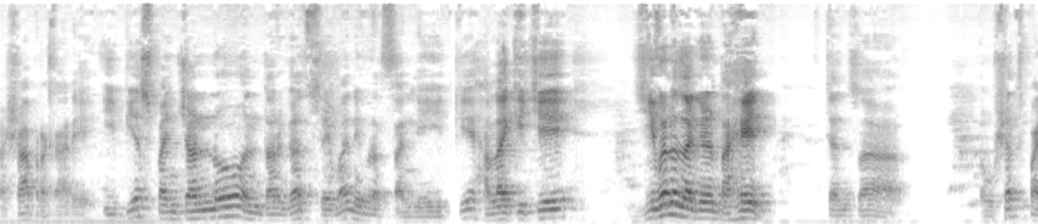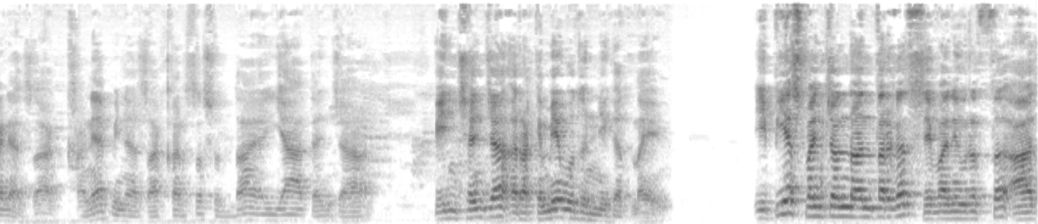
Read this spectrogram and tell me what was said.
अशा प्रकारे ई पी एस पंच्याण्णव अंतर्गत सेवानिवृत्तांनी इतके हलाखीचे जीवन जगत आहेत त्यांचा औषध पाण्याचा खाण्यापिण्याचा खर्च सुद्धा या त्यांच्या पेन्शनच्या रकमेमधून निघत नाही. ई पी एस पंच्याण्णव अंतर्गत सेवानिवृत्त आज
